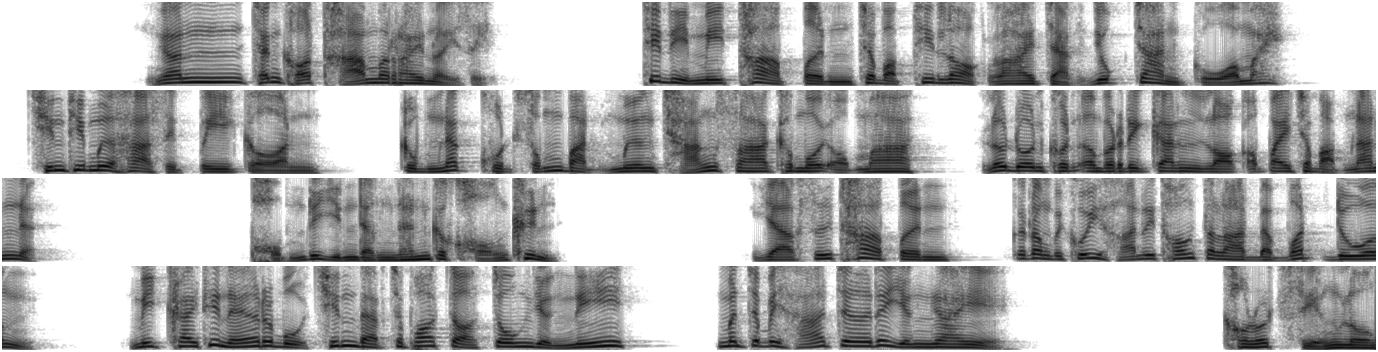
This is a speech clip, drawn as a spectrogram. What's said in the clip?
ำงั้นฉันขอถามอะไรหน่อยสิ ที่นี่มีท่าเปิ่นฉบับที่ลอกลายจากยุคจ้านกัวไหม ชิ้นที่เมื่อห้าสิบปีก่อน กลุ่มนักขุดสมบัติเมืองฉางซาขโมยออกมา แล้วโดนคนอเมริกันหลอกเอาไปฉบับนั้นเนี่ยผมได้ยินดังนั้นก็ของขึ้น อยากซื้อท่าเปิ่นก็ต้องไปคุยหาในท้องตลาดแบบวัดดวง มีใครที่ไหนระบุชิ้นแบบเฉพาะเจาะจงอย่างนี้ มันจะไปหาเจอได้ยังไง เขาลดเสียงลง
